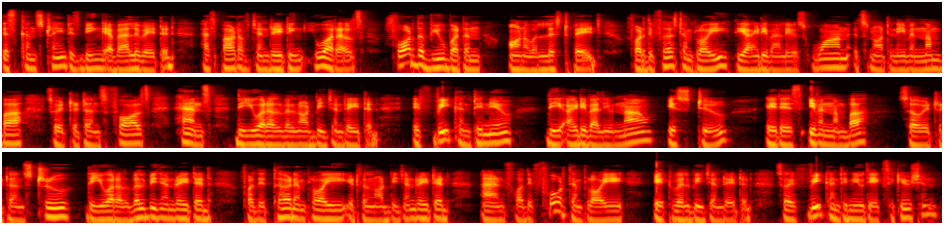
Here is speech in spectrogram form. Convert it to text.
this constraint is being evaluated as part of generating URLs for the view button on our list page. For the first employee, the ID value is 1. It's not an even number, so it returns false. Hence, the URL will not be generated. If we continue, the ID value now is 2. It is even number, so it returns true. The URL will be generated. For the third employee, it will not be generated. And for the fourth employee, it will be generated. So if we continue the execution,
